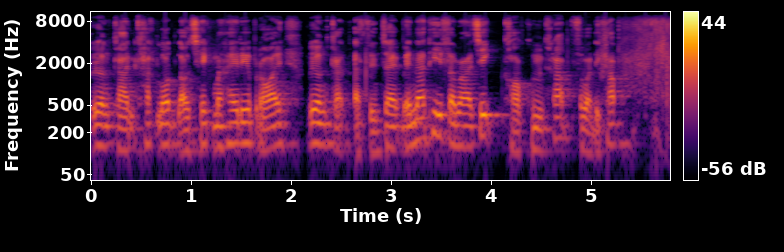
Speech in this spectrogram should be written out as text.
เรื่องการคัดรถเราเช็คมาให้เรียบร้อย เรื่องการตัดสินใจเป็นหน้าที่สมาชิก ขอบคุณครับ สวัสดีครับ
